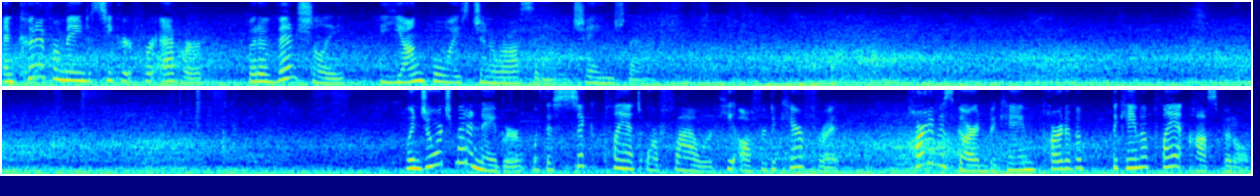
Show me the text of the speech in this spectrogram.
and could have remained a secret forever, but eventually the young boy's generosity changed that. When George met a neighbor with a sick plant or flower, he offered to care for it. Part of his garden became part of a became a plant hospital.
